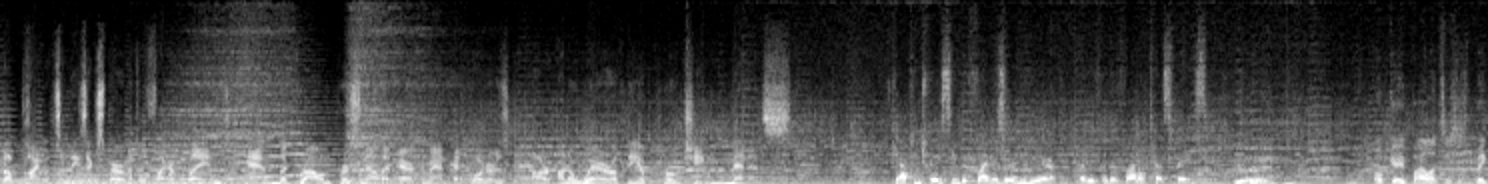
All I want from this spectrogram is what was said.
The pilots of these experimental fighter planes and the ground personnel at Air Command headquarters are unaware of the approaching menace. Captain Tracy, the fighters are in the air, ready for their final test phase. Good. Okay, pilots, this is Big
